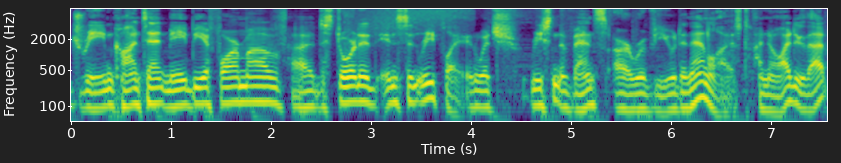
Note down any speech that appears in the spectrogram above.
Dream content may be a form of uh, distorted instant replay in which recent events are reviewed and analyzed. I know I do that.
